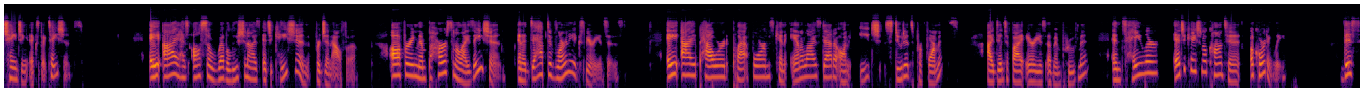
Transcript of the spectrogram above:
changing expectations. AI has also revolutionized education for Gen Alpha, offering them personalization and adaptive learning experiences. AI powered platforms can analyze data on each student's performance, identify areas of improvement, and tailor educational content accordingly. This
